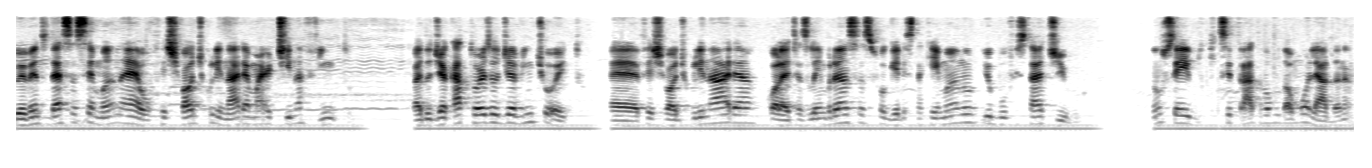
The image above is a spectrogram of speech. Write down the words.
O evento dessa semana é o Festival de Culinária Martina Finto. Vai do dia 14 ao dia 28. É Festival de Culinária, colete as lembranças, fogueira está queimando e o buff está ativo. Não sei do que se trata, vamos dar uma olhada, né?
